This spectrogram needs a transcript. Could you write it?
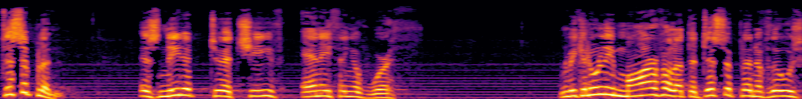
Discipline is needed to achieve anything of worth. And we can only marvel at the discipline of those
